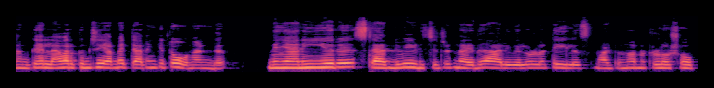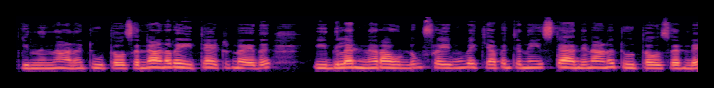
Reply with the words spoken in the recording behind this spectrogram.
നമുക്ക് എല്ലാവർക്കും ചെയ്യാൻ പറ്റാന്ന് എനിക്ക് തോന്നുന്നുണ്ട്. ഞാൻ ഈ ഒരു സ്റ്റാൻഡ് മേടിച്ചിട്ടുണ്ടായത് ആലുവയിലുള്ള ടൈലേഴ്സ് മാർട്ട് എന്ന് പറഞ്ഞിട്ടുള്ള ഷോപ്പിൽ നിന്നാണ്. ടൂ തൗസൻഡ് ആണ് റേറ്റ് ആയിട്ടുണ്ടായത്. ഇതിൽ തന്നെ റൗണ്ടും ഫ്രെയിമും വെക്കാൻ പറ്റുന്ന ഈ സ്റ്റാൻഡിനാണ് ടൂ തൗസൻഡ്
